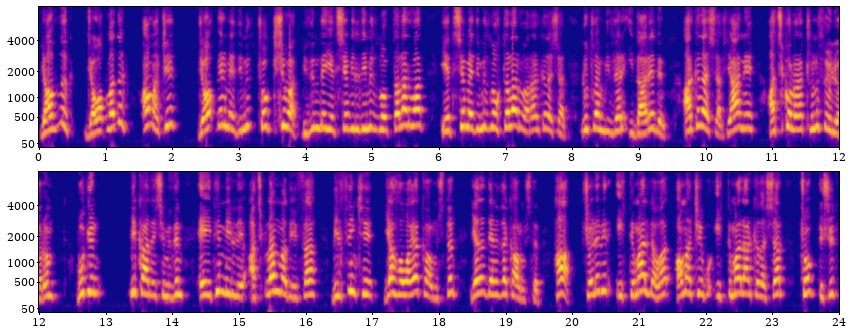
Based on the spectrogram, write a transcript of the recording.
yazdık, cevapladık. Ama ki cevap vermediğimiz çok kişi var. Bizim de yetişebildiğimiz noktalar var. Yetişemediğimiz noktalar var arkadaşlar. Lütfen bizleri idare edin. Arkadaşlar yani açık olarak şunu söylüyorum. Bugün bir kardeşimizin eğitim birliği açıklanmadıysa bilsin ki ya havaya kalmıştır ya da denize kalmıştır. Ha şöyle bir ihtimal de var ama ki bu ihtimal arkadaşlar çok düşük.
